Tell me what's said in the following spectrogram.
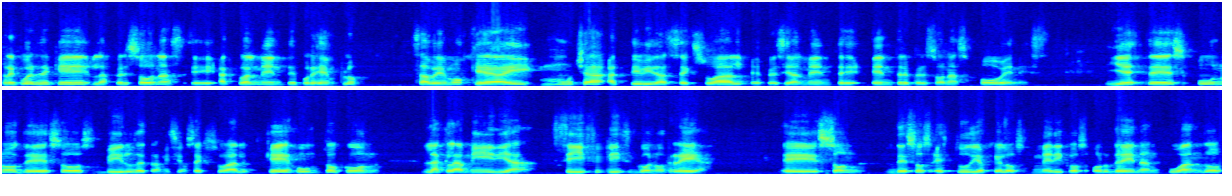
Recuerde que las personas eh, actualmente, por ejemplo, Sabemos que hay mucha actividad sexual, especialmente entre personas jóvenes. Y este es uno de esos virus de transmisión sexual que junto con la clamidia, sífilis, gonorrea, eh, son de esos estudios que los médicos ordenan cuando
